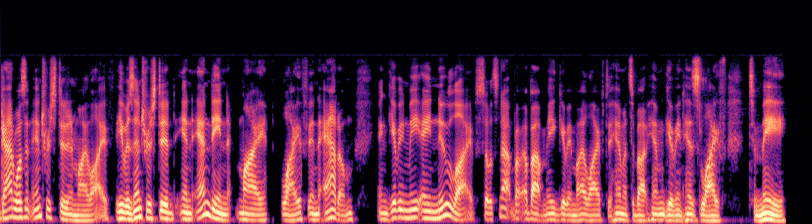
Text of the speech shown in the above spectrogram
God wasn't interested in my life. He was interested in ending my life in Adam and giving me a new life. So it's not about me giving my life to him, it's about him giving his life to me.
